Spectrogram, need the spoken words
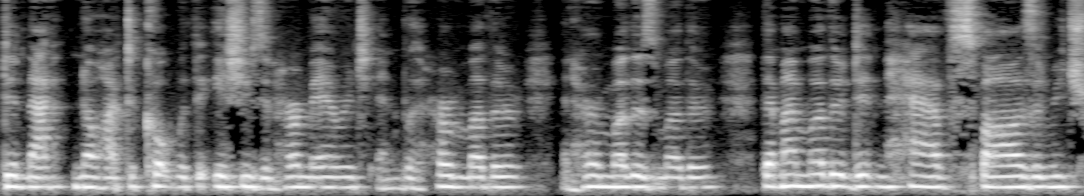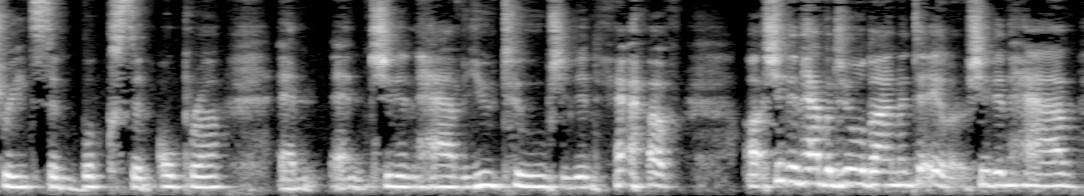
did not know how to cope with the issues in her marriage and with her mother and her mother's mother. That my mother didn't have spas and retreats and books and Oprah and, and she didn't have YouTube. She didn't have uh, she didn't have a Jewel Diamond Taylor. She didn't have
